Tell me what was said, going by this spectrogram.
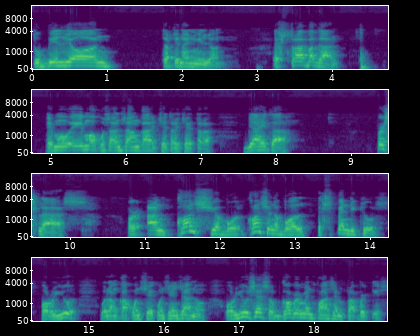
2 billion 39 million. Extravagant. MOE mo kung saan saan ka, etc. etc. Biyahe ka. First class or unconscionable conscionable expenditures or you walang kakonsensya no or uses of government funds and properties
